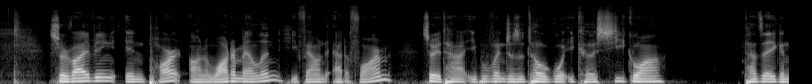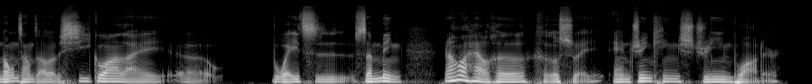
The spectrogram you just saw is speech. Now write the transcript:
Surviving in part on a watermelon he found at a farm。所以他一部分就是透过一颗西瓜， 他在一个农场找到的西瓜来呃维持生命，然后还有喝河水 and drinking stream water。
